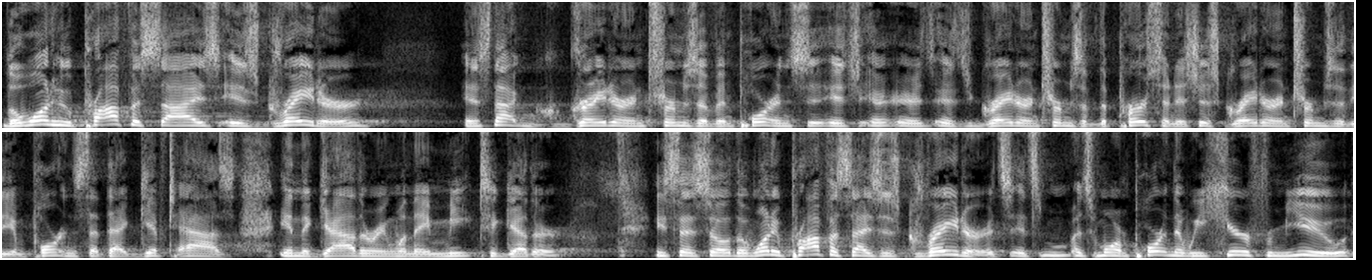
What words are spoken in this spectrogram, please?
The one who prophesies is greater And it's not greater in terms of importance. It's, it's, greater in terms of the person. It's just greater in terms of the importance that that gift has in the gathering when they meet together. He says, so the one who prophesies is greater. It's, it's, it's more important that we hear from you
